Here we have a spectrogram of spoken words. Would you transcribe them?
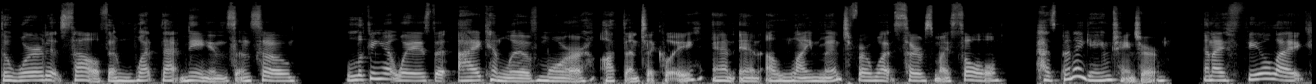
the word itself, and what that means. And so, looking at ways that I can live more authentically and in alignment for what serves my soul has been a game changer. And I feel like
